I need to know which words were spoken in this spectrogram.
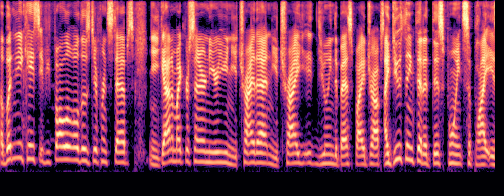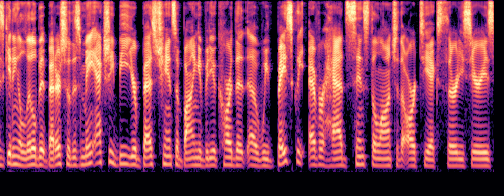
Uh, but in any case, if you follow all those different steps, and you got a micro center near you, and you try that, and you try doing the Best Buy drops, I do think that at this point, supply is getting a little bit better. So this may actually be your best chance of buying a video card that uh, we've basically ever had since the launch of the RTX 30 series.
